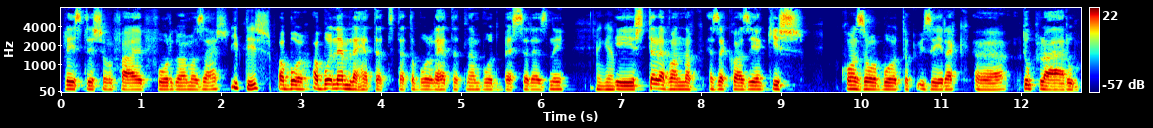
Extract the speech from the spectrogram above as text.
PlayStation 5 forgalmazás. Itt is. Abból, abból nem lehetett, tehát abból lehetetlen volt beszerezni. Igen. És tele vannak ezek az ilyen kis konzolboltok, üzérek, uh, dupla áru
